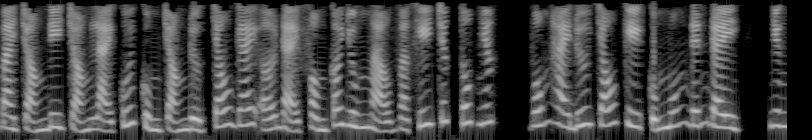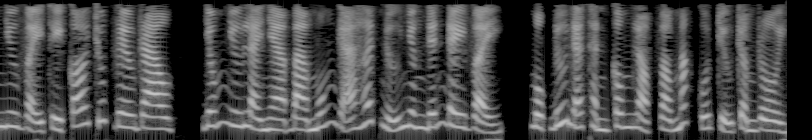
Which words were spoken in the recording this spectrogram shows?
bà chọn đi chọn lại cuối cùng chọn được cháu gái ở đại phòng có dung mạo và khí chất tốt nhất, vốn hai đứa cháu kia cũng muốn đến đây, nhưng như vậy thì có chút rêu rao, giống như là nhà bà muốn gả hết nữ nhân đến đây vậy, một đứa đã thành công lọt vào mắt của Triệu Trầm rồi,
